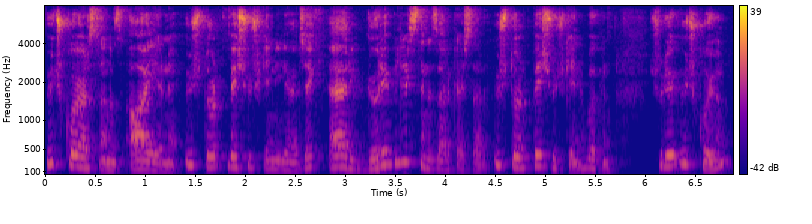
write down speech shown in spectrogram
3 koyarsanız A yerine 3, 4, 5 üçgeni gelecek. Eğer görebilirseniz arkadaşlar 3, 4, 5 üçgeni bakın. Şuraya 3 koyun.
